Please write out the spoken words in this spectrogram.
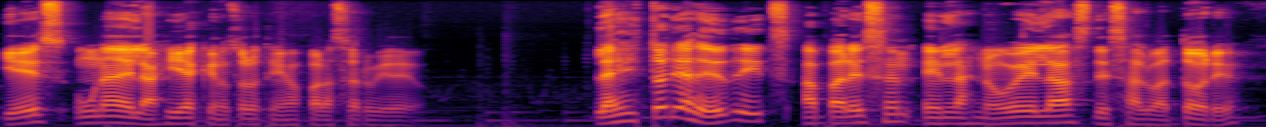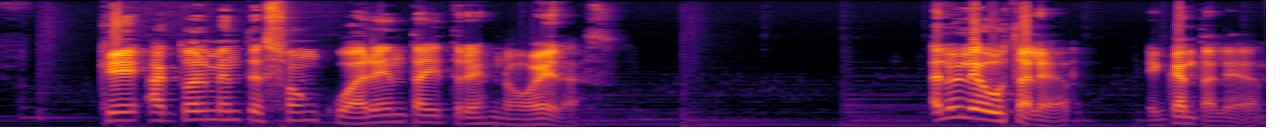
Y es una de las guías que nosotros teníamos para hacer video. Las historias de Dritz aparecen en las novelas de Salvatore, que actualmente son 43 novelas. A Lu le gusta leer, le encanta leer.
